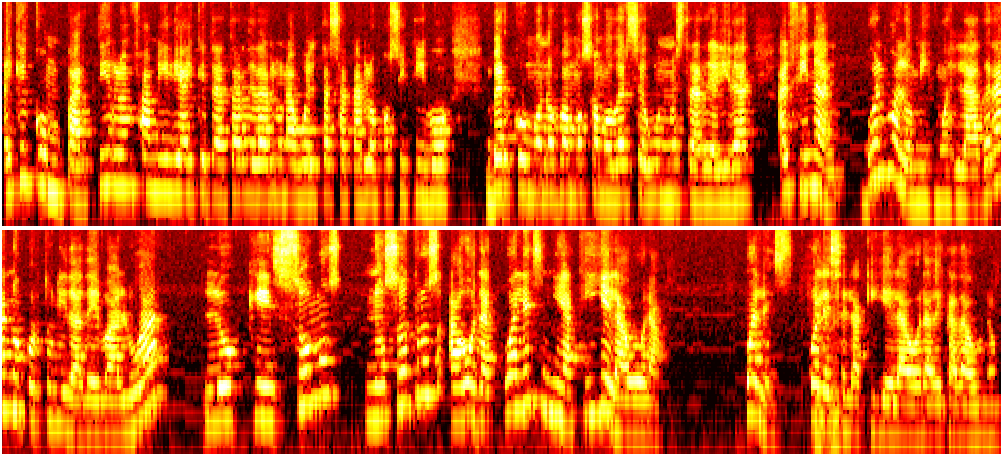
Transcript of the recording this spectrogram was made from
hay que compartirlo en familia, hay que tratar de darle una vuelta, sacar lo positivo, ver cómo nos vamos a mover según nuestra realidad. Al final, vuelvo a lo mismo, es la gran oportunidad de evaluar lo que somos nosotros ahora, cuál es mi aquí y el ahora. ¿Cuál es? ¿Cuál es el aquí y el ahora de cada uno?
